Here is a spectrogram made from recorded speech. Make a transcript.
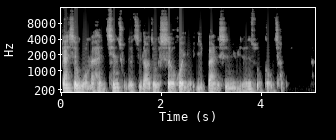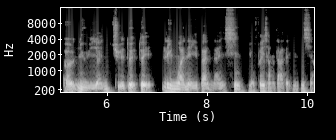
但是我们很清楚的知道，这个社会有一半是女人所构成，而女人绝对对另外那一半男性有非常大的影响，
